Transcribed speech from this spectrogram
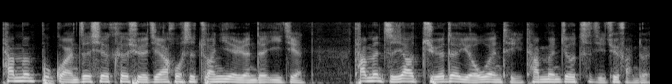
他们不管这些科学家或是专业人的意见。他们只要觉得有问题，他们就自己去反对。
